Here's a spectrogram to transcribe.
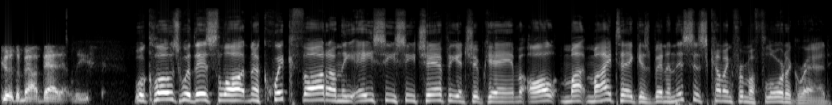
good about that at least. We'll close with this, Lawton. A quick thought on the ACC championship game. All my, my take has been, and this is coming from a Florida grad.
